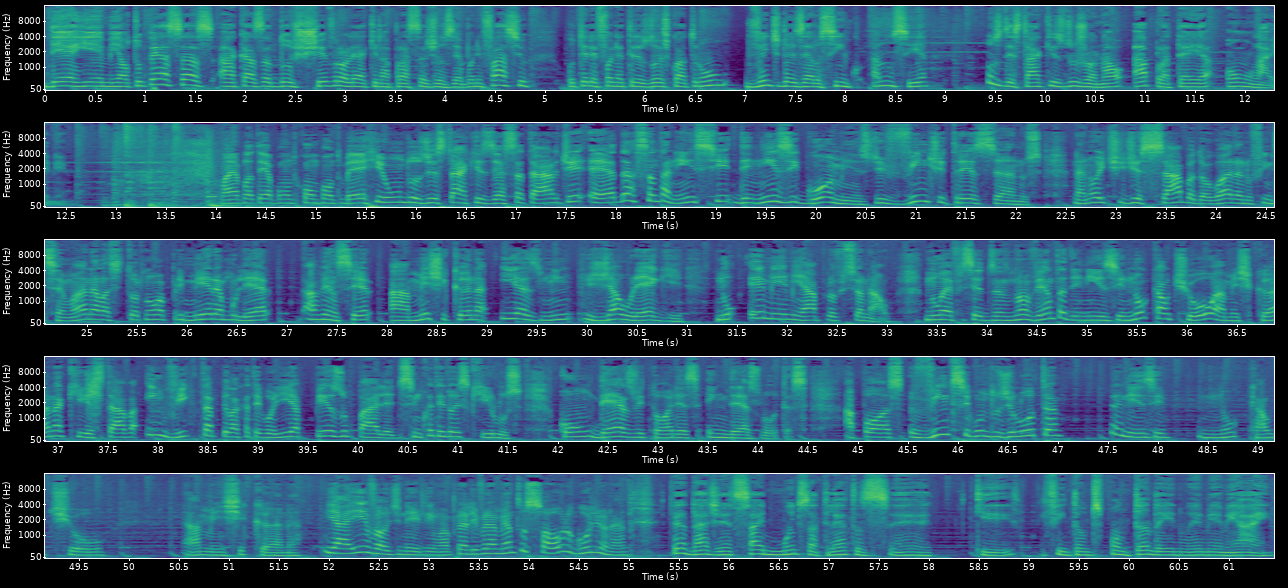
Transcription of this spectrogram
DRM Autopeças, a casa do Chevrolet aqui na Praça José Bonifácio. O telefone é 3241 2205. Anuncia os destaques do jornal A Plateia Online. Lá em plateia.com.br, um dos destaques dessa tarde é da santanense Denise Gomes, de 23 anos. Na noite de sábado, agora no fim de semana, ela se tornou a primeira mulher a vencer a mexicana Yasmin Jauregui no MMA profissional. No UFC 290, Denise nocauteou a mexicana que estava invicta pela categoria peso palha de 52 quilos, com 10 vitórias em 10 lutas. Após 20 segundos de luta, Denise nocauteou a mexicana. E aí, Valdinei Lima, para livramento, só orgulho, né? Verdade, né? sai muitos atletas é, que, enfim, estão despontando aí no MMA. Hein?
